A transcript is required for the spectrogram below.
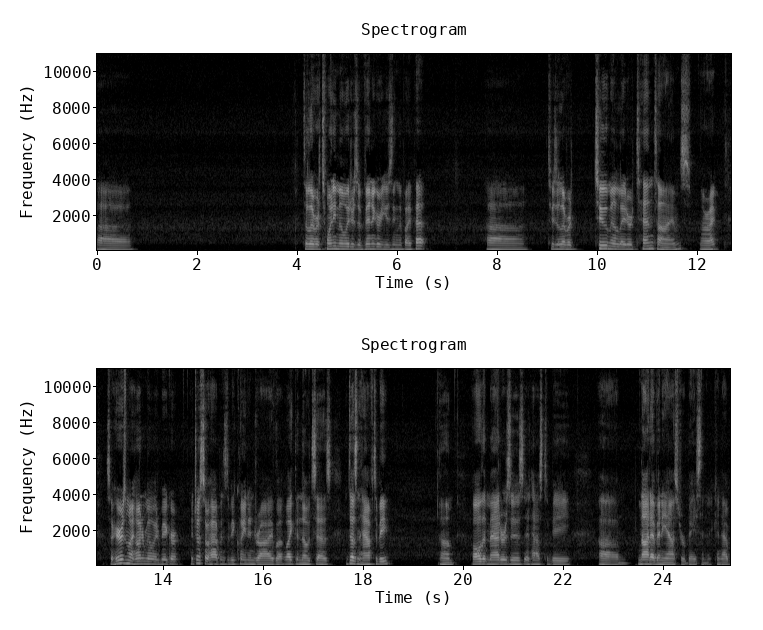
uh, deliver 20 milliliters of vinegar using the pipette uh, to deliver 2 milliliter 10 times all right, so here's my 100 milliliter beaker. It just so happens to be clean and dry, but like the note says, it doesn't have to be. Um, all that matters is it has to be um, not have any acid or base in it. It can have,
